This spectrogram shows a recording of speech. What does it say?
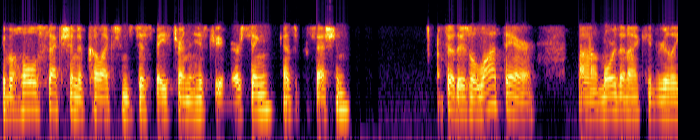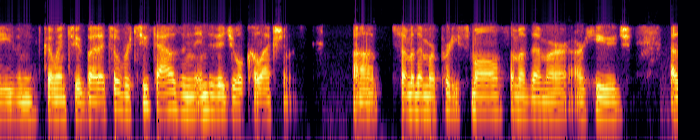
We have a whole section of collections just based around the history of nursing as a profession. So there's a lot there, uh, more than I could really even go into. But it's over 2,000 individual collections. Uh, Some of them are pretty small. Some of them are, are huge, as,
